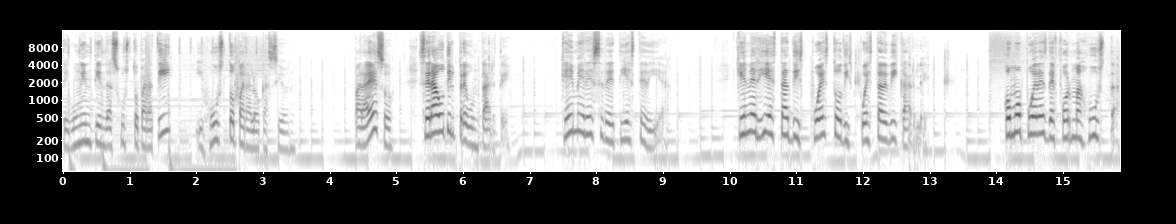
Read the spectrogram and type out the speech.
según entiendas justo para ti y justo para la ocasión. Para eso, será útil preguntarte, ¿qué merece de ti este día? ¿Qué energía estás dispuesto o dispuesta a dedicarle? ¿Cómo puedes de forma justa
